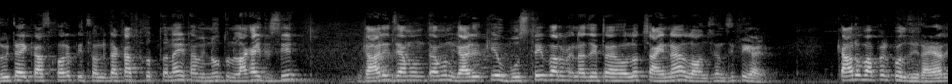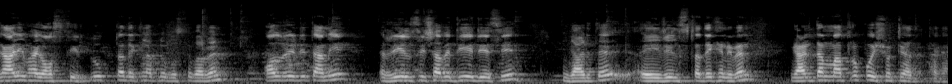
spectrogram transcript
দুইটাই কাজ করে পিছনেটা কাজ করতে না এটা আমি নতুন লাগাই দিছি। গাড়ি যেমন তেমন গাড়ি কেউ বুঝতেই পারবে না যে এটা হলো চাইনা লঞ্চেন জিপি গাড়ি। কারও বাপের কলজি নাই, আর গাড়ি ভাই অস্থির। লুকটা দেখলে আপনি বুঝতে পারবেন। অলরেডিতে আমি রিলস হিসাবে দিয়ে দিয়েছি। গাড়িতে এই রিলসটা দেখে নেবেন। গাড়ির দাম মাত্র পঁয়ষট্টি হাজার টাকা।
